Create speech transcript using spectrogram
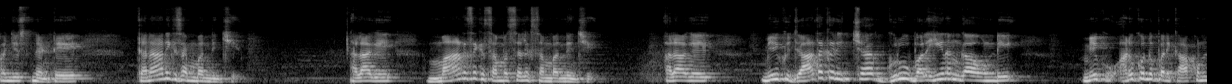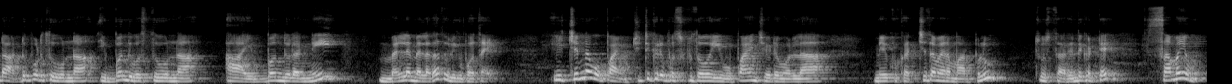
పనిచేస్తుందంటే ధనానికి సంబంధించి అలాగే మానసిక సమస్యలకు సంబంధించి అలాగే మీకు జాతకరీత్యా గురువు బలహీనంగా ఉండి మీకు అనుకున్న పని కాకుండా అడ్డుపడుతూ ఉన్నా ఇబ్బంది వస్తూ ఉన్నా ఆ ఇబ్బందులన్నీ మెల్లమెల్లగా తొలగిపోతాయి. ఈ చిన్న ఉపాయం చిటికెడు పసుపుతో ఈ ఉపాయం చేయడం వల్ల మీకు ఖచ్చితమైన మార్పులు చూస్తారు. ఎందుకంటే సమయం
